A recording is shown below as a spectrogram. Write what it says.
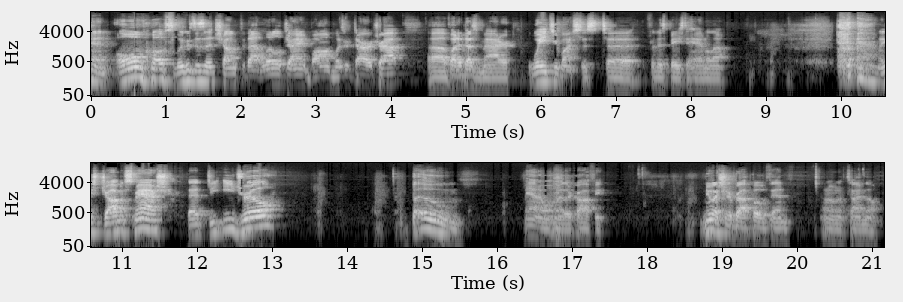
And almost loses a chunk to that little giant bomb wizard tower trap. Uh, but it doesn't matter. Way too much this to, for this base to handle now. nice job, McSmash. That DE drill. Boom. Man, I want my other coffee. Knew I should have brought both in. I don't have enough time though.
